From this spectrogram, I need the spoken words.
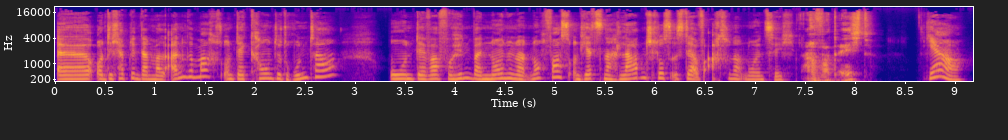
Äh, und ich habe den dann mal angemacht und der countet runter. Und der war vorhin bei 900 noch was und jetzt nach Ladenschluss ist der auf 890. Ah, was, echt? Ja,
